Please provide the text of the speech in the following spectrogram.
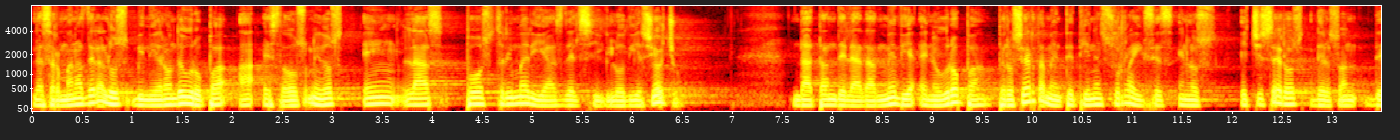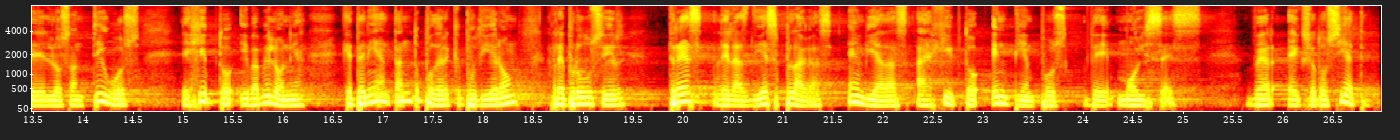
Las hermanas de la luz vinieron de Europa a Estados Unidos en las postrimerías del siglo XVIII. Datan de la Edad Media en Europa, pero ciertamente tienen sus raíces en los hechiceros de los, de los antiguos Egipto y Babilonia, que tenían tanto poder que pudieron reproducir tres de las diez plagas enviadas a Egipto en tiempos de Moisés. Ver Éxodo 7.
